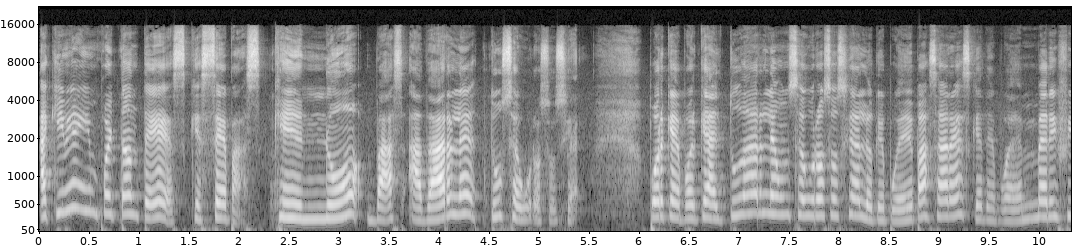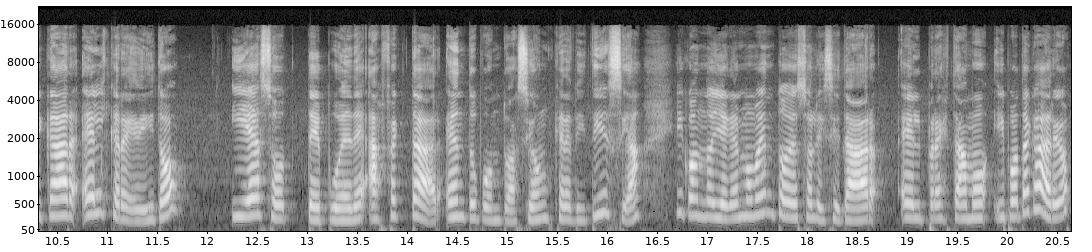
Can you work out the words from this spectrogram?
Aquí bien importante es que sepas que no vas a darle tu seguro social. ¿Por qué? Porque al tú darle un seguro social lo que puede pasar es que te pueden verificar el crédito y eso te puede afectar en tu puntuación crediticia y cuando llegue el momento de solicitar el préstamo hipotecario,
